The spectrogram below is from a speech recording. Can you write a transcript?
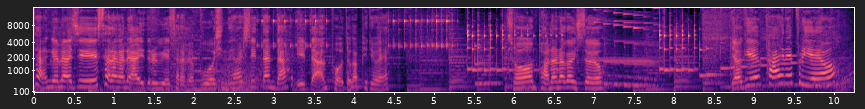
당연하지. 사랑하는 아이들을 위해서라면 무엇이든 할 수 있단다. 일단 보도가 필요해. 전 바나나가 있어요. 여기엔 파인애플이에요.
